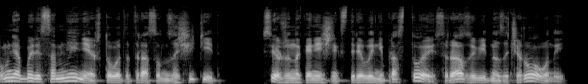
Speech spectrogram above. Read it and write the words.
У меня были сомнения, что в этот раз он защитит. Все же наконечник стрелы непростой, сразу видно зачарованный.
